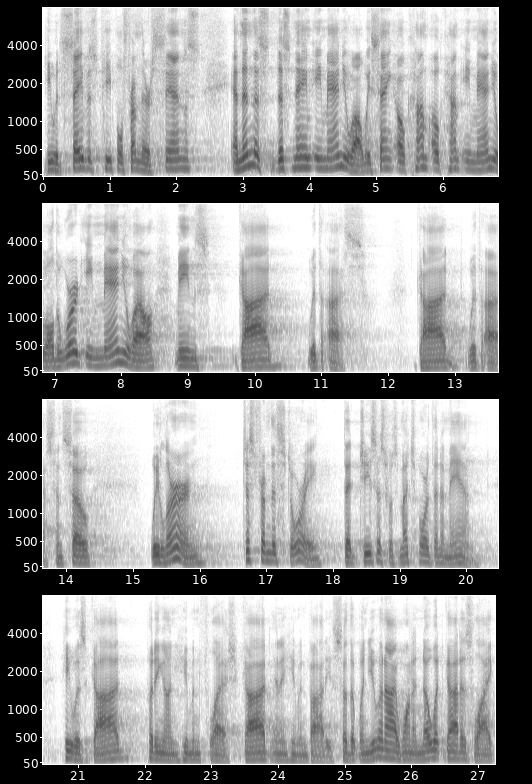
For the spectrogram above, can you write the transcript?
He would save his people from their sins. And then this, this name, Emmanuel, we sang, Oh, come, oh, come, Emmanuel. The word Emmanuel means God with us. God with us. And so we learn just from this story that Jesus was much more than a man. He was God putting on human flesh, God in a human body, so that when you and I want to know what God is like,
